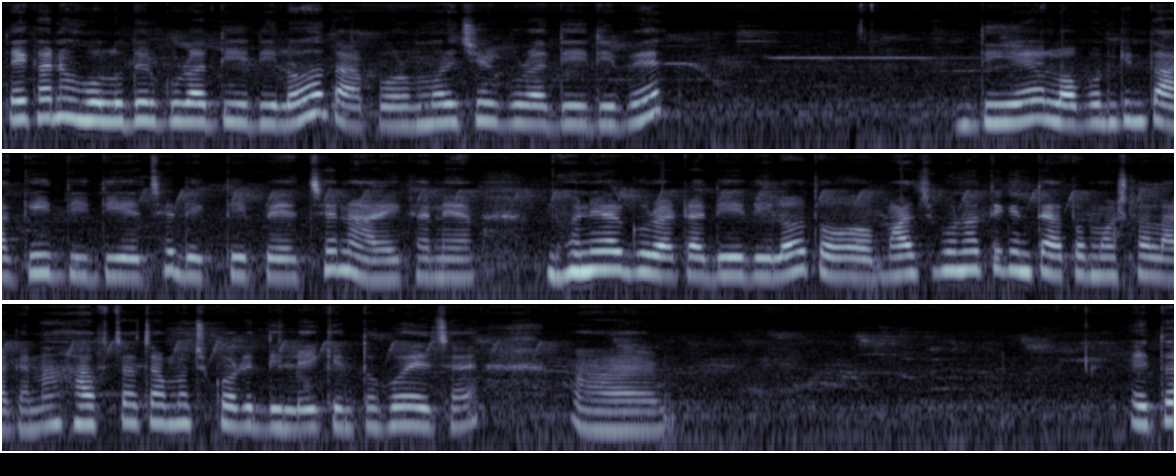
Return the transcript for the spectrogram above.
তো এখানে হলুদের গুঁড়া দিয়ে দিল, তারপর মরিচের গুঁড়া দিয়ে দিবে। দিয়ে লবণ কিন্তু আগেই দিয়ে দিয়েছে, দেখতেই পেয়েছেন। আর এখানে ধনিয়ার গুঁড়াটা দিয়ে দিল। তো মাছ বোনাতে কিন্তু এত মশলা লাগে না, হাফ চা চামচ করে দিলেই কিন্তু হয়ে যায়। আর এই তো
